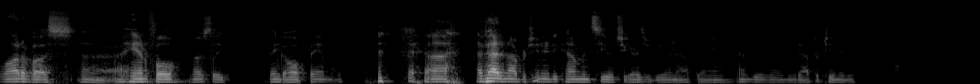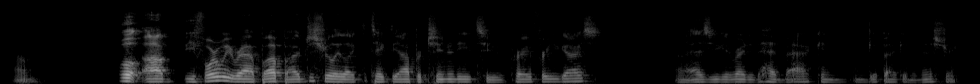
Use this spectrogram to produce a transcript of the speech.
a lot of us, uh, a handful, mostly I think all family. uh, I've had an opportunity to come and see what you guys are doing out there, that'd be a really neat opportunity. Yeah. Um, well, uh, before we wrap up, I'd just really like to take the opportunity to pray for you guys uh, as you get ready to head back and, and get back into ministry.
